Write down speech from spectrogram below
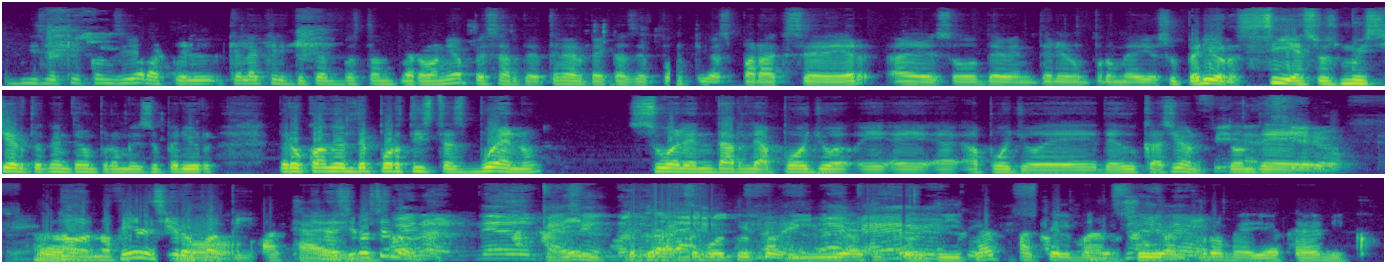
Dice que considera que, el- que la crítica es bastante errónea, a pesar de tener becas deportivas para acceder a eso, deben tener un promedio superior. Sí, eso es muy cierto que deben tener un promedio superior, pero cuando el deportista es bueno, suelen darle apoyo, eh, eh, apoyo de, de educación. Financiero. Donde, no, no financiero, No, papi. Financiero se lo Bueno, de educación. O sea, como educación. tutorías y Académico. cositas para que el man suba el promedio académico.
